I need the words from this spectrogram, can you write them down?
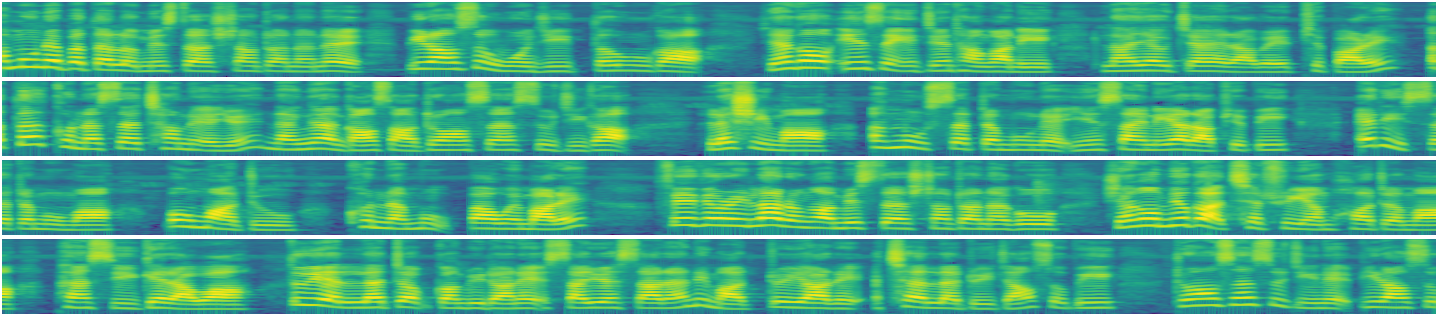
အမှုနဲ့ပတ်သက်လို့မစ္စတာရှောင်းတာနန်နဲ့ပြည်ထောင်စုဝန်ကြီး၃ဦးကရန်ကုန်အင်းစိန်အကျဉ်းထောင်ကနေလာရောက်ကြရတာပဲဖြစ်ပါတယ်။အသက်86နှစ်အရွယ်နိုင်ငံကောင်းဆောင်ဒေါအောင်ဆန်းစုကြည်ကလက်ရှိမှာအမှု17မှုနဲ့ရင်ဆိုင်နေရတာဖြစ်ပြီးအဲ့ဒီ17မှုမှာပုံမှန်တူ9မှုပါဝင်ပါတယ်။ February လတုန်းက Mr. Shantana ကိုရန်ကုန်မြို့က Chatrium Hotel မှာဖမ်းဆီးခဲ့တာပါ။သူ့ရဲ့ laptop ကွန်ပျူတာနဲ့စာရွက်စာတမ်းတွေမှာတွေ့ရတဲ့အချက်လက်တွေကြောင့်ဆိုပြီး ဒေါအောင်ဆန်းစုကြည်နဲ့ပြည်ထောင်စု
